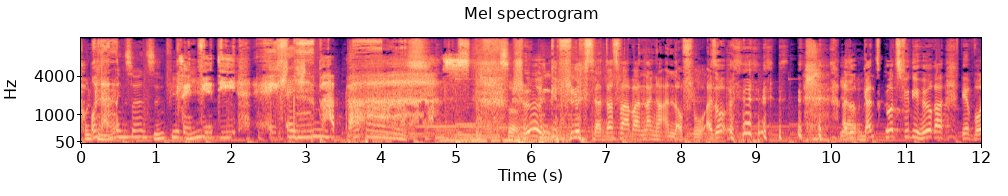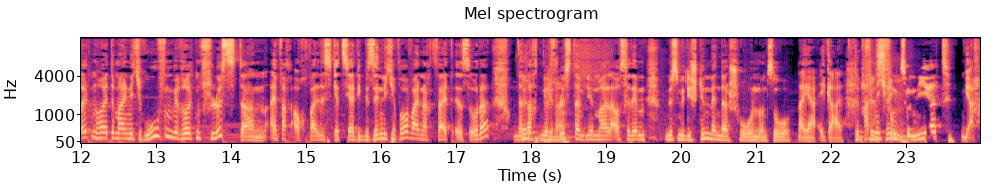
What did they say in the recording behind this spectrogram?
Und, Und dann gemeinsam sind wir Sind die wir die echten echten Papas? So. Schön geflüstert. Das war aber ein langer Anlauf, Flo. Also, Ja, also ganz kurz für die Hörer. Wir wollten heute mal nicht rufen, wir wollten flüstern. Einfach auch, weil es jetzt ja die besinnliche Vorweihnachtszeit ist, oder? Und dann Ja, dachten wir, genau. flüstern wir mal. Außerdem müssen wir die Stimmbänder schonen und so. Naja, egal. Hat nicht Singen. Funktioniert. Ja.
